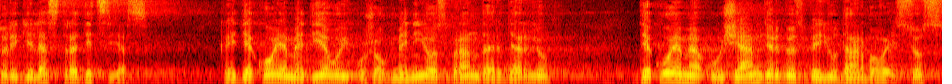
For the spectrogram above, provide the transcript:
turi gilias tradicijas, kai dėkojame Dievui už augmenijos brandą ir derlių, dėkojame už žemdirbius bei jų darbo vaisius,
